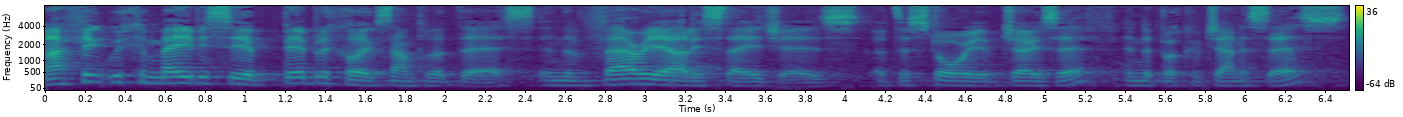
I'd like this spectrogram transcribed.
And I think we can maybe see a biblical example of this in the very early stages of the story of Joseph in the book of Genesis.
